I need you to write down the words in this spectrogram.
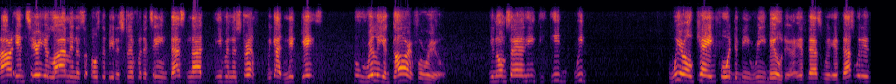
our interior linemen are supposed to be the strength of the team, that's not even the strength. We got Nick Gates, who really a guard for real. You know what I'm saying? He he we we're okay for it to be rebuilding. If that's what if that's what it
